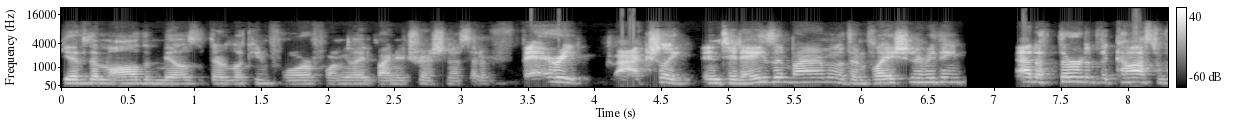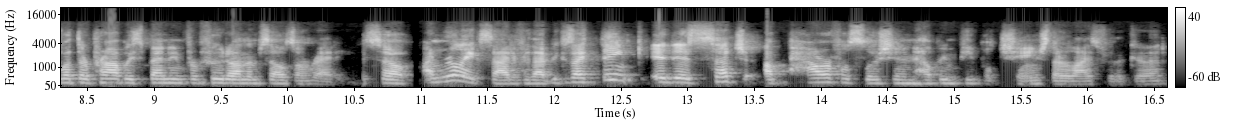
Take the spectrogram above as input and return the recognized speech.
give them all the meals that they're looking for, formulated by nutritionists at a very, actually, in today's environment with inflation and everything, at a third of the cost of what they're probably spending for food on themselves already. So I'm really excited for that because I think it is such a powerful solution in helping people change their lives for the good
